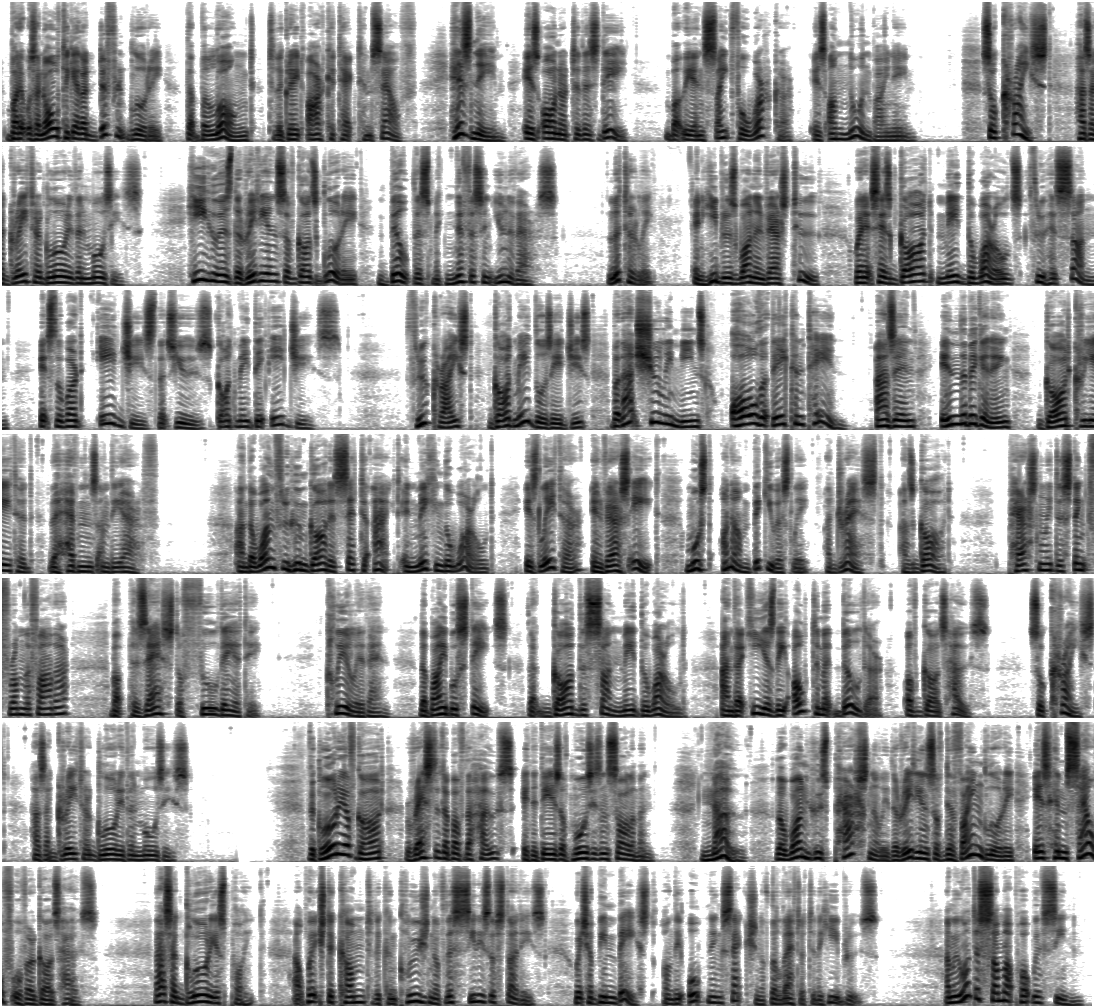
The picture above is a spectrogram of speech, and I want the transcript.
but it was an altogether different glory that belonged to the great architect himself. His name is honoured to this day, but the insightful worker is unknown by name. So Christ has a greater glory than Moses. He who is the radiance of God's glory built this magnificent universe. Literally, in Hebrews 1 and verse 2, when it says God made the worlds through his Son, it's the word ages that's used. God made the ages. Through Christ, God made those ages, but that surely means all that they contain, as in, in the beginning, God created the heavens and the earth. And the one through whom God is said to act in making the world is later, in verse 8, most unambiguously addressed as God, personally distinct from the Father, but possessed of full deity. Clearly, then, the Bible states that God the Son made the world and that he is the ultimate builder of God's house. So Christ has a greater glory than Moses. The glory of God rested above the house in the days of Moses and Solomon. Now, the one who's personally the radiance of divine glory is himself over God's house. That's a glorious point at which to come to the conclusion of this series of studies, which have been based on the opening section of the letter to the Hebrews. And we want to sum up what we've seen.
